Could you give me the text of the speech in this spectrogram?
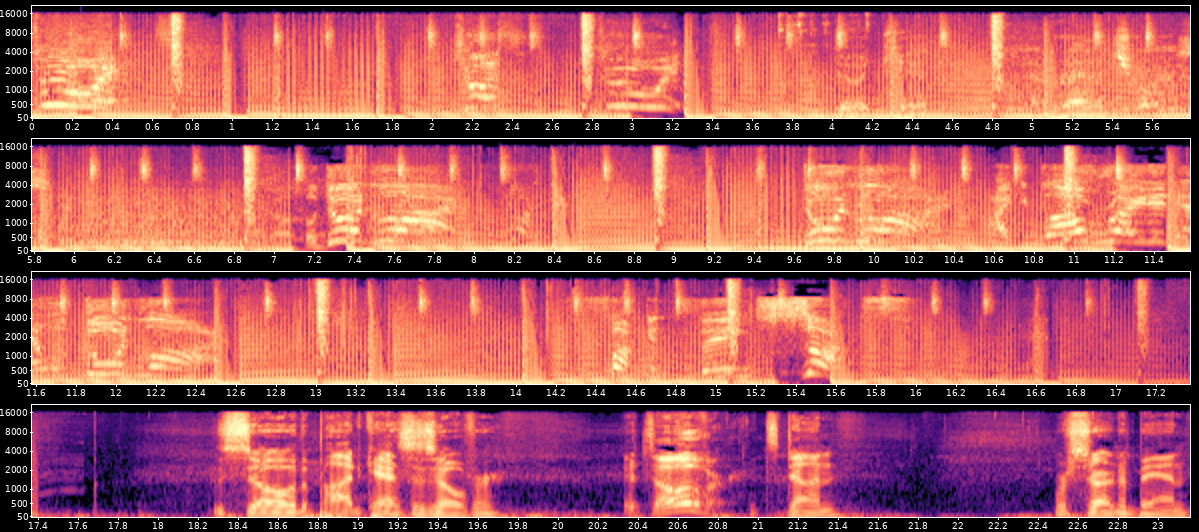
Do it! Just do it! Do it, kid. Never had a choice. We'll do it live! I'll write it and we'll do it live! Fucking thing sucks! So the podcast is over. It's over. It's done. We're starting a band.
